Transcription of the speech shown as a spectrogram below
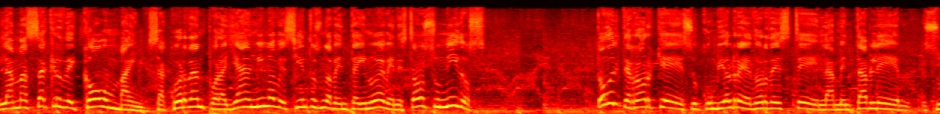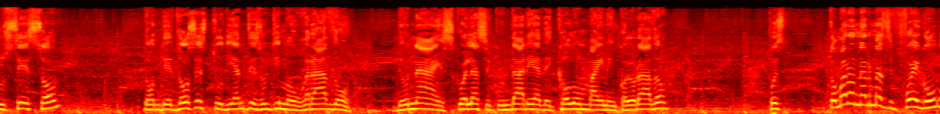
la masacre de Columbine, ¿se acuerdan? Por allá en 1999 en Estados Unidos. Todo el terror que sucumbió alrededor de este lamentable suceso, donde dos estudiantes de último grado de una escuela secundaria de Columbine en Colorado, pues tomaron armas de fuego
